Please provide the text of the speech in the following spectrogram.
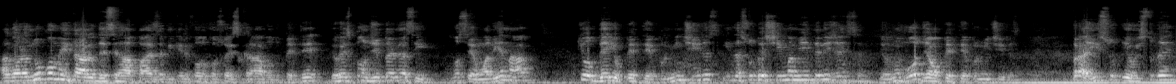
Agora, no comentário desse rapaz aqui, que ele eu sou escravo do PT, eu respondi para ele assim: você é um alienado que odeia o PT por mentiras e ainda subestima a minha inteligência. Eu não vou odiar o PT por mentiras. Para isso, eu estudei.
